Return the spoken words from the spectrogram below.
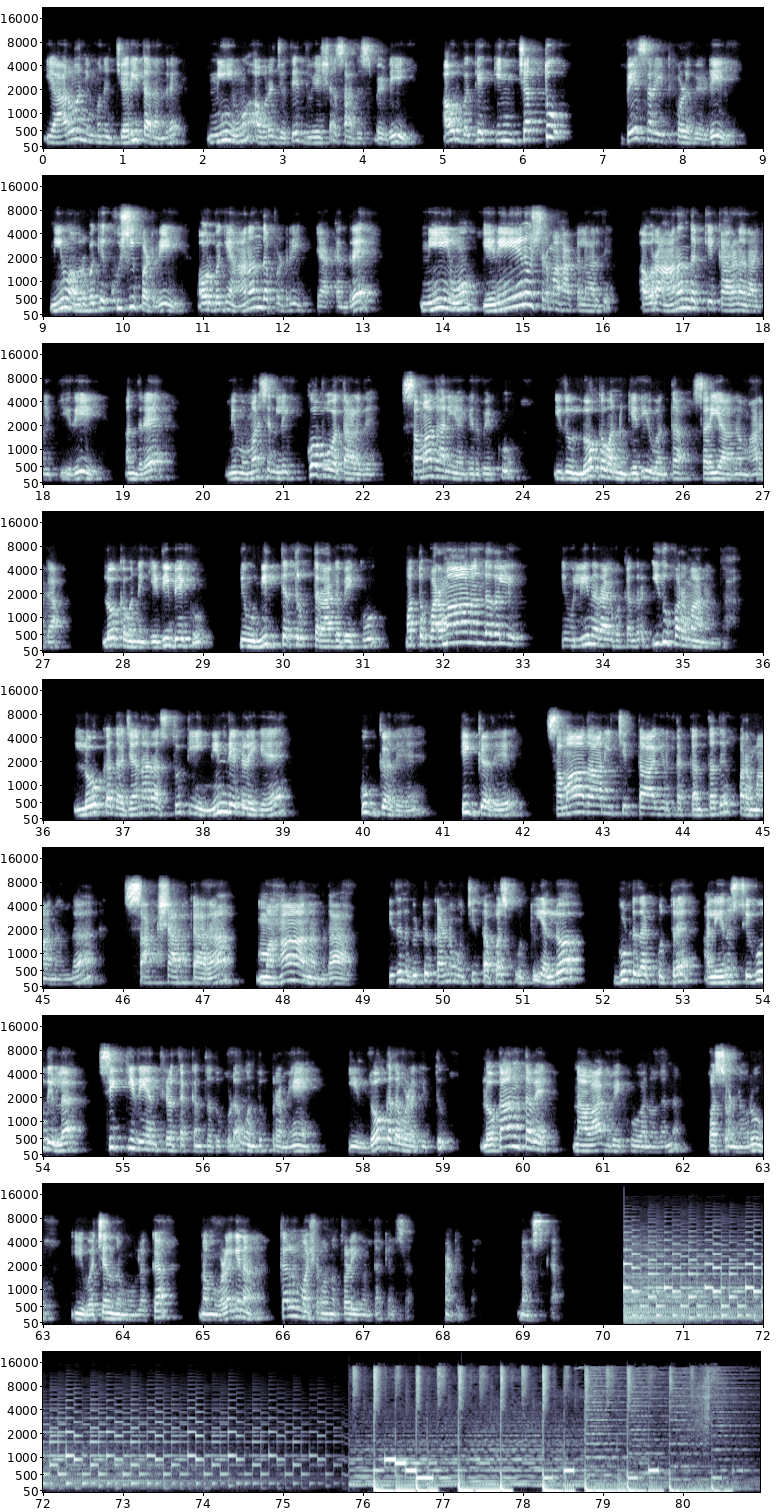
ಯಾರೋ ನಿಮ್ಮನ್ನು ಜರಿತಾರಂದ್ರೆ ನೀವು ಅವರ ಜೊತೆ ದ್ವೇಷ ಸಾಧಿಸಬೇಡಿ. ಅವ್ರ ಬಗ್ಗೆ ಕಿಂಚತ್ತು ಬೇಸರ ಇಟ್ಕೊಳ್ಬೇಡಿ ನೀವು ಅವ್ರ ಬಗ್ಗೆ ಖುಷಿ ಪಡ್ರಿ, ಅವ್ರ ಬಗ್ಗೆ ಆನಂದ ಪಡ್ರಿ. ಯಾಕಂದ್ರೆ ನೀವು ಏನೇನು ಶ್ರಮ ಹಾಕಲಾರದೆ ಅವರ ಆನಂದಕ್ಕೆ ಕಾರಣರಾಗಿದ್ದೀರಿ. ಅಂದ್ರೆ ನಿಮ್ಮ ಮನಸ್ಸಿನಲ್ಲಿ ಕೋಪವ ತಾಳದೆ ಸಮಾಧಾನಿಯಾಗಿರಬೇಕು. ಇದು ಲೋಕವನ್ನು ಗೆದಿಯುವಂತ ಸರಿಯಾದ ಮಾರ್ಗ. ಲೋಕವನ್ನು ಗೆದಿಬೇಕು. ನೀವು ನಿತ್ಯ ತೃಪ್ತರಾಗಬೇಕು. ಮತ್ತು ಪರಮಾನಂದದಲ್ಲಿ ನೀವು ಲೀನರಾಗಬೇಕಂದ್ರೆ ಇದು ಪರಮಾನಂದ. ಲೋಕದ ಜನರ ಸ್ತುತಿ ನಿಂದೆಗಳಿಗೆ ಕುಗ್ಗದೆ, ಹಿಗ್ಗದೆ ಸಮಾಧಾನಿ ಚಿತ್ತ ಆಗಿರ್ತಕ್ಕಂಥದ್ದೇ ಪರಮಾನಂದ, ಸಾಕ್ಷಾತ್ಕಾರ ಮಹಾನಂದ. ಇದನ್ನ ಬಿಟ್ಟು ಕಣ್ಣು ಮುಚ್ಚಿ ತಪಸ್ ಕೂತು ಎಲ್ಲೋ ಗುಡ್ಡದಾಗ ಕೂತ್ರೆ ಅಲ್ಲಿ ಏನು ಸಿಗುವುದಿಲ್ಲ, ಸಿಕ್ಕಿದೆ ಅಂತ ಹೇಳ್ತಕ್ಕಂಥದ್ದು ಕೂಡ ಒಂದು ಭ್ರಮೆ. ಈ ಲೋಕದ ಒಳಗಿದ್ದು ಲೋಕಾಂತವೇ. ನಾವಾಗ್ಬೇಕು ಅನ್ನೋದನ್ನ ಬಸವಣ್ಣವರು ಈ ವಚನದ ಮೂಲಕ ನಮ್ಮ ಒಳಗಿನ ಕಲ್ಮಶವನ್ನು ತೊಳೆಯುವಂತ ಕೆಲಸ ಮಾಡಿದ್ದಾರೆ. ನಮಸ್ಕಾರ.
